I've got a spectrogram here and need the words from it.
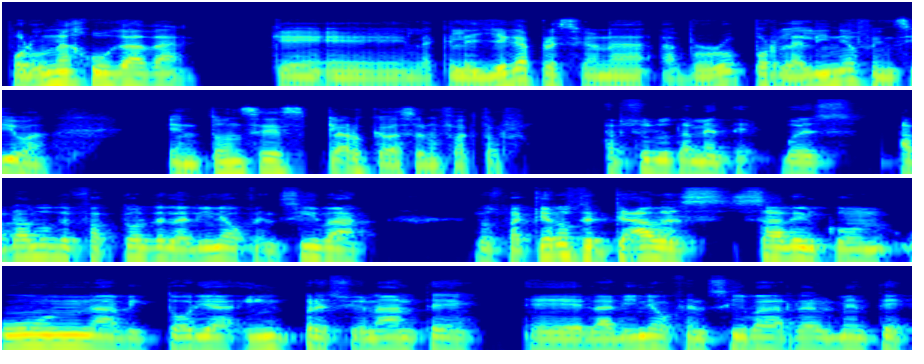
por una jugada que, eh, en la que le llega presión a, a por la línea ofensiva. Entonces, claro que va a ser un factor. Absolutamente. Pues hablando de factor de la línea ofensiva, los vaqueros de Dallas salen con una victoria impresionante. Eh, la línea ofensiva realmente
